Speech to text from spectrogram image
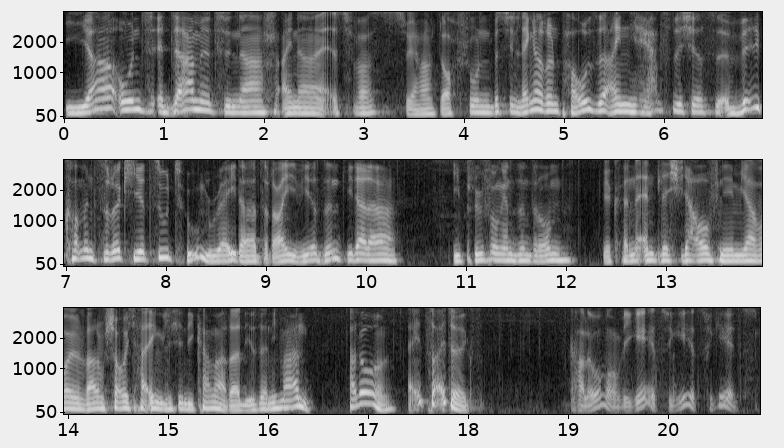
Ja, und damit nach einer etwas, ja, doch schon ein bisschen längeren Pause ein herzliches Willkommen zurück hier zu Tomb Raider 3. Wir sind wieder da. Die Prüfungen sind rum. Wir können endlich wieder aufnehmen. Jawohl, warum schaue ich eigentlich in die Kamera? Die ist ja nicht mal an. Hallo, hey Zeitex. Hallo, wie geht's? Wie geht's? Wie geht's?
